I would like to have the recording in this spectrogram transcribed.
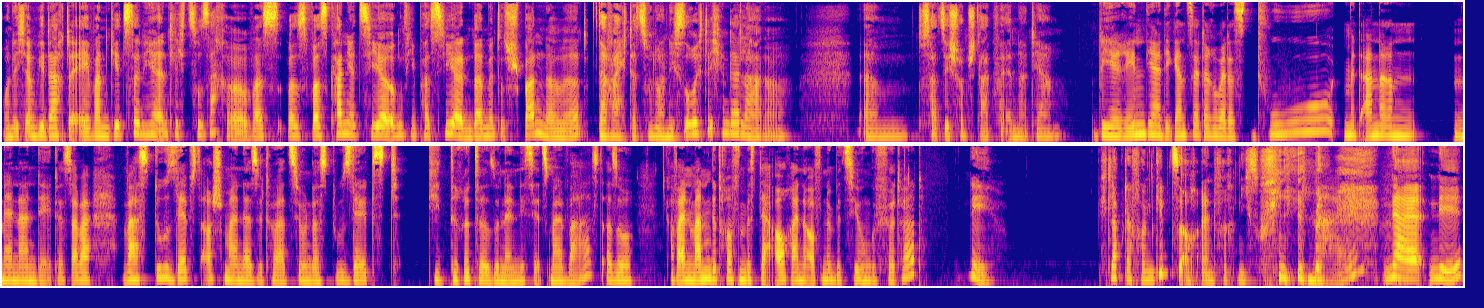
Und ich irgendwie dachte, ey, wann geht's denn hier endlich zur Sache? Was, was, was kann jetzt hier irgendwie passieren, damit es spannender wird? Da war ich dazu noch nicht so richtig in der Lage. Ähm, das hat sich schon stark verändert, ja. Wir reden ja die ganze Zeit darüber, dass du mit anderen Männern datest. Aber warst du selbst auch schon mal in der Situation, dass du selbst die dritte, so nenne ich es jetzt mal, warst? Also auf einen Mann getroffen bist, der auch eine offene Beziehung geführt hat? Nee. Ich glaube, davon gibt es auch einfach nicht so viel. Nein? Na, nee.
